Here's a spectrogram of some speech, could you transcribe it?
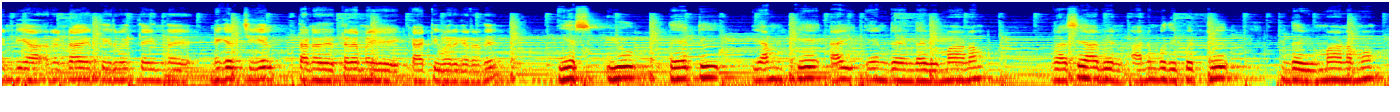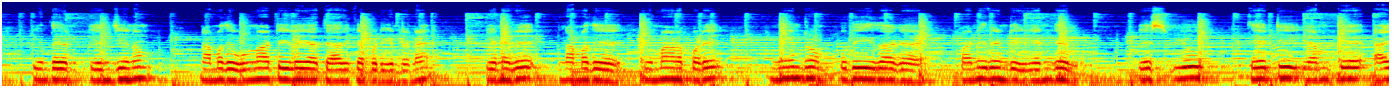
இந்தியா ரெண்டாயிரத்தி இருபத்தைந்து நிகழ்ச்சியில் தனது திறமையை காட்டி வருகிறது. எஸ்யூ தேர்ட்டி எம்கேஐ என்ற இந்த விமானம் ரஷ்யாவின் அனுமதி பெற்று இந்த விமானமும் இந்த என்ஜினும் நமது உள்நாட்டிலேயே தயாரிக்கப்படுகின்றன. எனவே நமது விமானப்படை மீண்டும் புதியதாக பன்னிரெண்டு எண்கள் எஸ்யூ தேர்ட்டி எம்கேஐ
